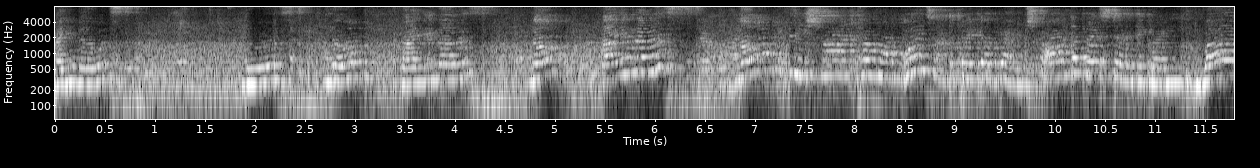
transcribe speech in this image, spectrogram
Are you nervous? Nervous? No? Are you nervous? No? Are you nervous? No? Krishna from Onwards Antapeta branch. All the best everybody. Wow,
